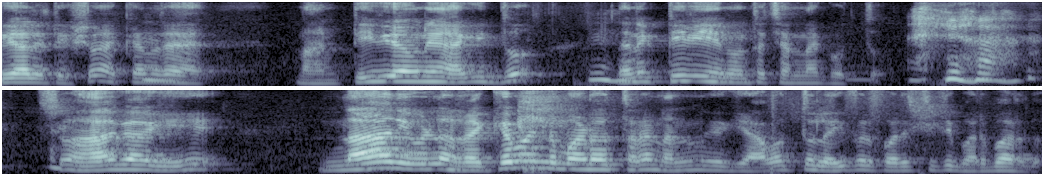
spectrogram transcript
reality show ಯಾಕಂದ್ರೆ ನಾನು ಟಿವಿ ಅವನೇ ಆಗಿದ್ದು ನನಗೆ ಟಿವಿ ಏನು ಅಂತ ಚೆನ್ನಾಗಿ ಗೊತ್ತು. ಸೊ ಹಾಗಾಗಿ ನಾನು ಇವಳನ್ನ ರೆಕಮೆಂಡ್ ಮಾಡೋ ಥರ ನನಗೆ ಯಾವತ್ತೂ ಲೈಫಲ್ಲಿ ಪರಿಸ್ಥಿತಿ ಬರಬಾರ್ದು.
